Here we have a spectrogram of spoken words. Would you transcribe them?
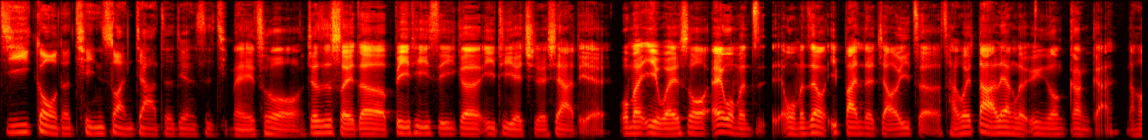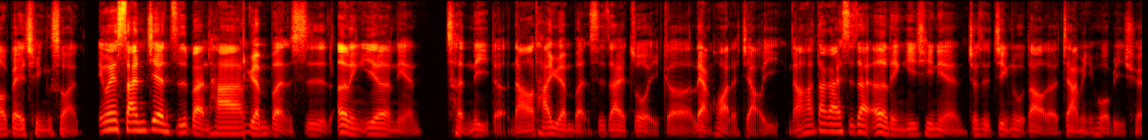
机构的清算价这件事情，没错，哦就是随着 BTC 跟 ETH 的下跌，我们以为说，哎，我们只我们这种一般的交易者才会大量的运用杠杆，然后被清算，因为三箭资本它原本是二零一二年。成立的，然后他原本是在做一个量化的交易，然后他大概是在二零一七年就是进入到了加密货币圈，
